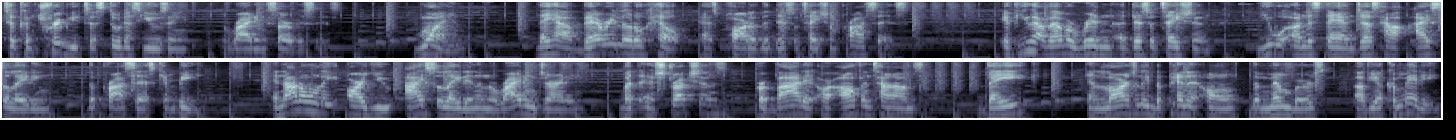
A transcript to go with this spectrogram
to contribute to students using writing services. One, they have very little help as part of the dissertation process. If you have ever written a dissertation, you will understand just how isolating the process can be. And not only are you isolated in the writing journey, but the instructions provided are oftentimes vague and largely dependent on the members of your committee.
